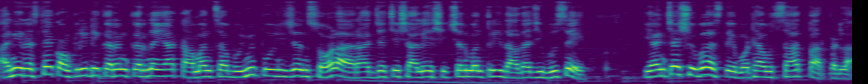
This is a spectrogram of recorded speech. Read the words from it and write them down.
आणि रस्ते काँक्रिटीकरण करणं या कामांचा भूमिपूजन सोहळा राज्याचे शालेय शिक्षण मंत्री दादाजी भुसे यांच्या शुभ हस्ते मोठ्या उत्साहात पार पडला.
